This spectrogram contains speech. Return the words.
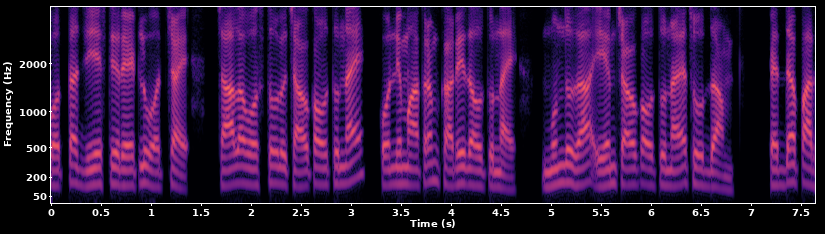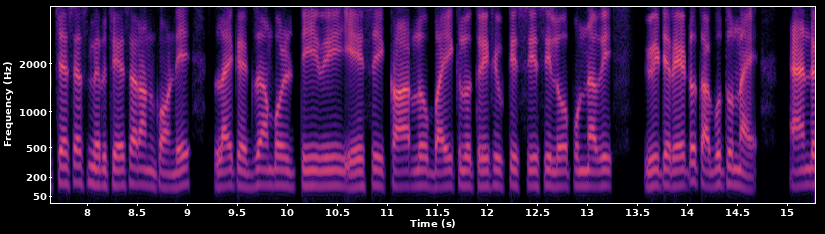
కొత్త జిఎస్టీ రేట్లు వచ్చాయి. చాలా వస్తువులు చౌక అవుతున్నాయి కొన్ని మాత్రం ఖరీదు అవుతున్నాయి ముందుగా ఏం చౌక అవుతున్నాయో చూద్దాం. పెద్ద పర్చేసెస్ మీరు చేశారనుకోండి లైక్ ఎగ్జాంపుల్ టీవీ ఏసీ కార్లు బైకులు త్రీ ఫిఫ్టీ సీసీ లోపు ఉన్నవి వీటి రేటు తగ్గుతున్నాయి. అండ్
